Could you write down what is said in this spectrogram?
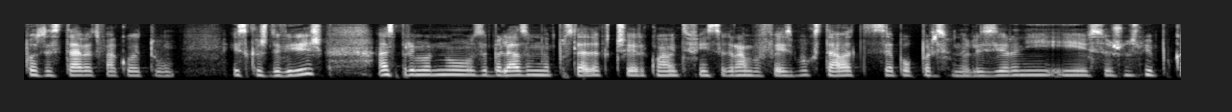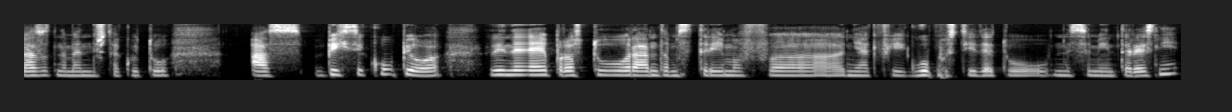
представя това, което искаш да видиш. Аз, примерно, забелязвам напоследък, че рекламите в Инстаграм, в Фейсбук стават все по-персонализирани и всъщност ми показват на мен неща, които аз бих си купила. Нали, не е просто рандъм стрим в а, някакви глупости, дето не са ми интересни,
